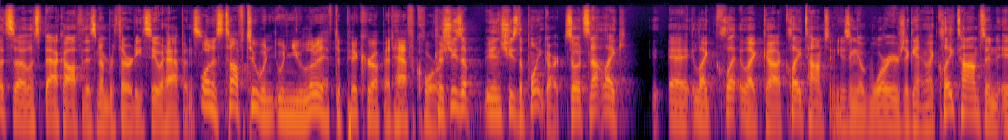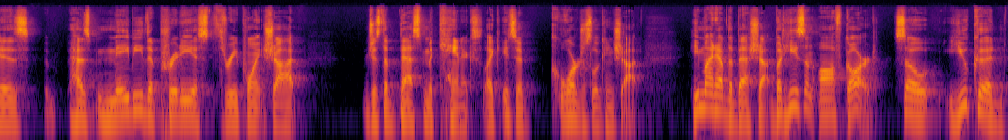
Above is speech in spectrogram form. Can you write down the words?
let's uh, let's back off of this number thirty, see what happens." Well, it's tough too when, when you literally have to pick her up at half court. Because she's a and she's the point guard, so it's not like uh, like Klay, like uh, Klay Thompson using a Warriors again. Like Klay Thompson is has maybe the prettiest three point shot just the best mechanics. Like it's a gorgeous looking shot. He might have the best shot, but he's an off guard. So you could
